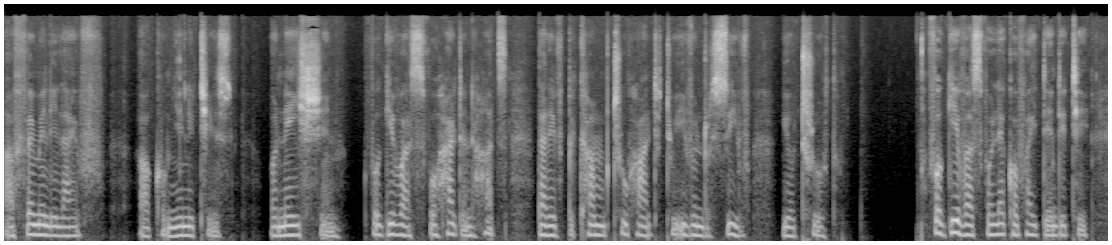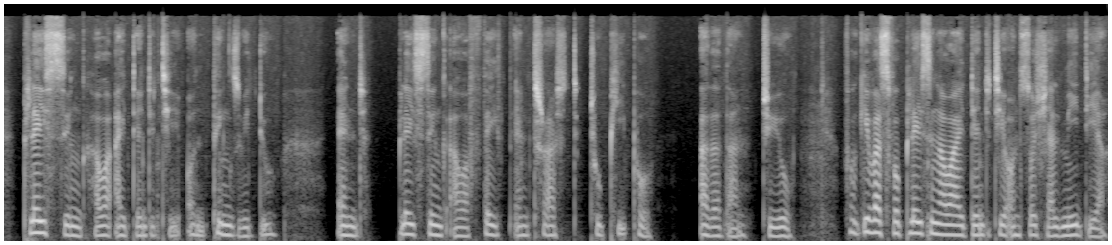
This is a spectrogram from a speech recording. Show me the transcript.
our family life, our communities, or nation. Forgive us for hardened hearts that have become too hard to even receive your truth. Forgive us for lack of identity, placing our identity on things we do, and placing our faith and trust to people other than to you. Forgive us for placing our identity on social media,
